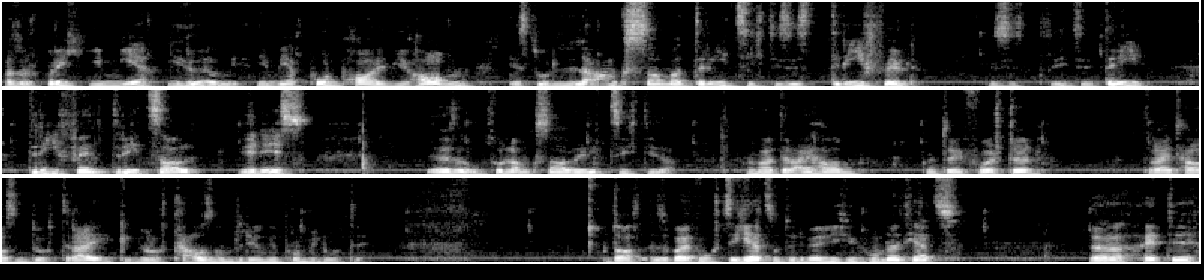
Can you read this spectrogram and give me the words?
Also sprich, je mehr, je höher, je mehr Polpaare wir haben, desto langsamer dreht sich dieses Drehfeld, dieses, diese Dreh, Drehfeld-Drehzahl NS also umso langsamer bewegt sich die da. Wenn wir drei haben, könnt ihr euch vorstellen, 3000 durch 3 gibt nur noch 1000 Umdrehungen pro Minute. Das, also bei 50 Hertz natürlich, wenn ich in 100 Hertz äh, hätte,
